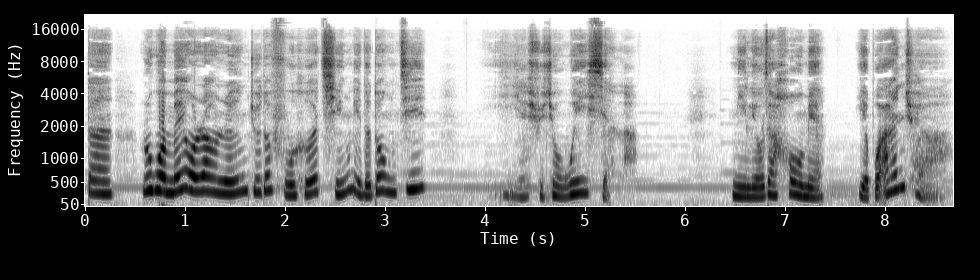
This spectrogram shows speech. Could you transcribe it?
但如果没有让人觉得符合情理的动机，也许就危险了。你留在后面也不安全啊。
